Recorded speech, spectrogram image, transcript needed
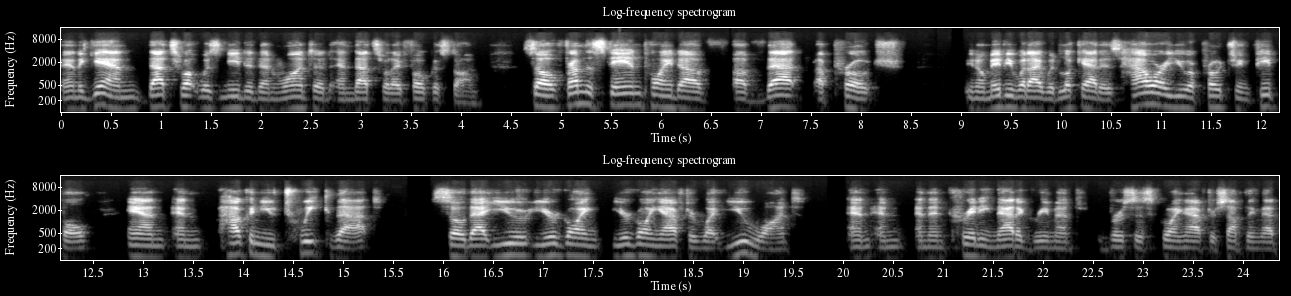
And again, that's what was needed and wanted, and that's what I focused on. So, from the standpoint of, of that approach, you know, maybe what I would look at is how are you approaching people? And and how can you tweak that so that you you're going you're going after what you want and and and then creating that agreement versus going after something that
